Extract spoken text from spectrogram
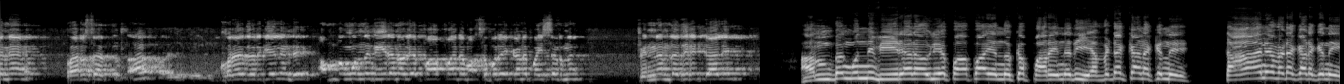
തന്നെ വേറെ സ്ഥലത്ത് കുറെ അമ്പം അമ്പംകുന്ന് വീരനൊലിയ പാപ്പാന്റെ മക്കപ്പുറേക്കാണ് പൈസ ഇടുന്നത്. പിന്നെന്താ തിരിട്ടാൽ അമ്പംകുന്ന് വീരനൗലിയ പാപ്പ എന്നൊക്കെ പറയുന്നത് എവിടെ കണക്കുന്ന് താനെവിടെ കിടക്കുന്നു?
